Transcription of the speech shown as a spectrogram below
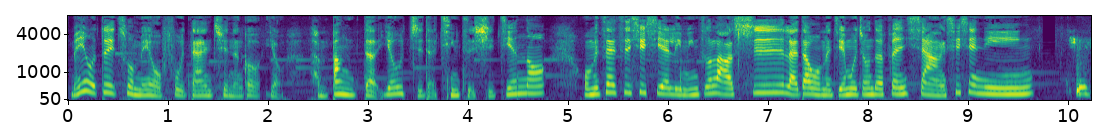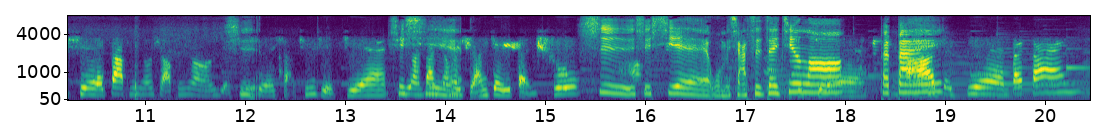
没有对错，没有负担，却能够有很棒的优质的亲子时间哦。我们再次谢谢李明祖老师来到我们节目中的分享，谢谢你。谢谢大朋友、小朋友，也谢谢小青姐姐。谢谢，希望大家会喜欢这一本书。是，谢谢，我们下次再见喽，拜拜。再见，拜拜。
